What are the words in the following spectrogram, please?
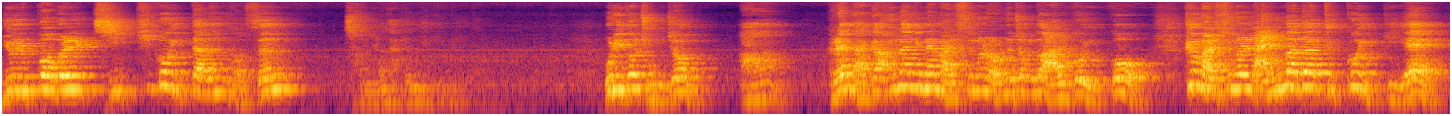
율법을 지키고 있다는 것은 전혀 다른 얘기입니다. 우리도 종종 아 그래 내가 하나님의 말씀을 어느 정도 알고 있고 그 말씀을 날마다 듣고 있기에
